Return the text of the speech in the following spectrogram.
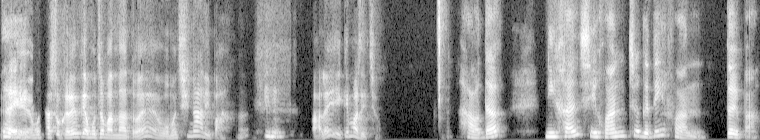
eh mucha sugerencia, mucho mandato, ¿eh? ¿Vale? ¿Y qué más has dicho? 好的。你很喜欢这个地方，对吧？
